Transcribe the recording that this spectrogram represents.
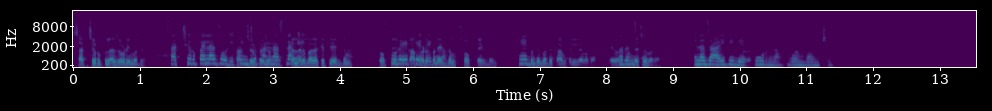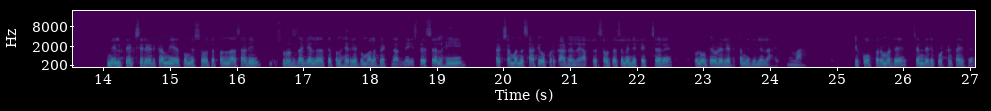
सातशे रुपयाला जोडीमध्ये. सातशे रुपयाला जोडी सातशे तीनशे रुपये पन्नास ला कलर एक. बघा किती एकदम सॉफ्ट सुरेख कापड पण एकदम. एकदम सॉफ्ट आहे एकदम. हे गोंड्यामध्ये काम केलेलं आहे बघा. हे बघा खरंच गोंड्याचं. बघा. याला जाळी दिली. पूर्ण गोंड्यांची. मिलपेक्षा रेट कमी आहे तुम्ही स्वतः पन्नास साडी सुरतला गेलं तर पण हे रेट तुम्हाला भेटणार नाही. स्पेशल ही रक्षाबंधनसाठी ऑफर काढलेलं आहे. आपलं स्वतःचं मॅन्युफॅक्चर आहे म्हणून तेवढे रेट कमी दिलेला आहे. वा. हे कोपरमध्ये चंदेरी कॉटन टाईप आहे.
